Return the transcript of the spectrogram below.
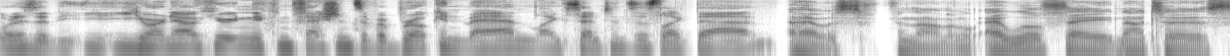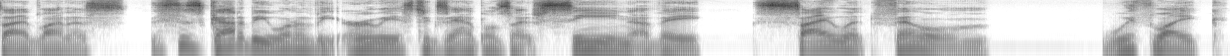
What is it? You are now hearing the confessions of a broken man, like sentences like that. That was phenomenal. I will say, not to sideline us, this has got to be one of the earliest examples I've seen of a silent film with like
